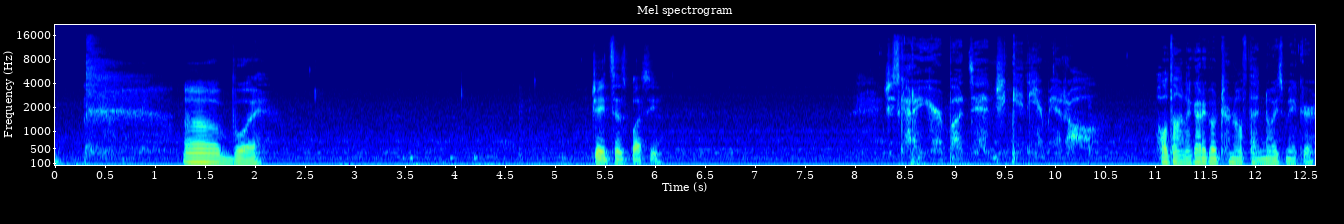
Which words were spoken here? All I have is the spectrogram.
oh boy. Jade says, bless you. She's got her earbuds in. She can't hear me at all. Hold on, I gotta go turn off that noisemaker.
